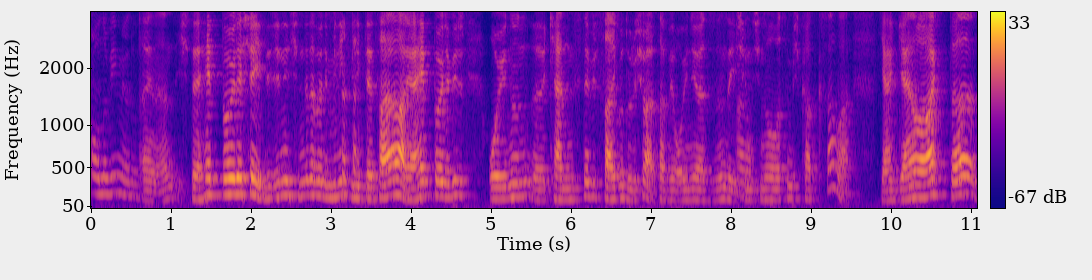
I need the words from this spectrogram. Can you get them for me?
Onu bilmiyordum. Aynen. İşte hep böyle şey dizinin içinde de böyle minik minik detaylar var ya. Hep böyle bir oyunun e, kendisine bir saygı duruşu var. Tabii oyun yaratıcısının da işin Evet. içinde olmasının bir katkısı ama yani genel olarak da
